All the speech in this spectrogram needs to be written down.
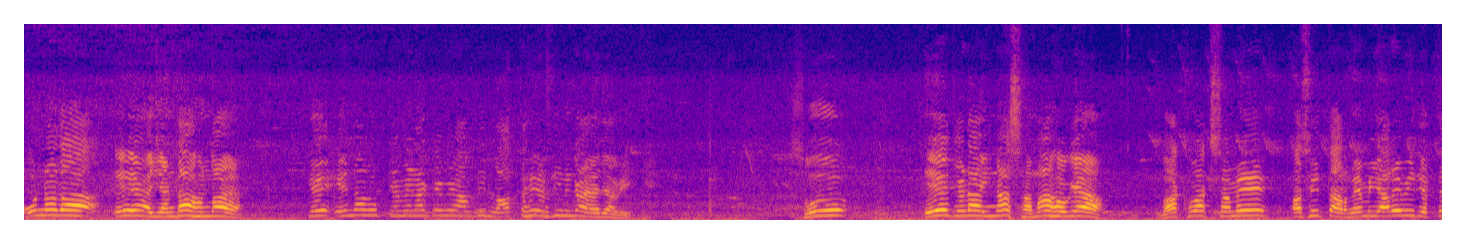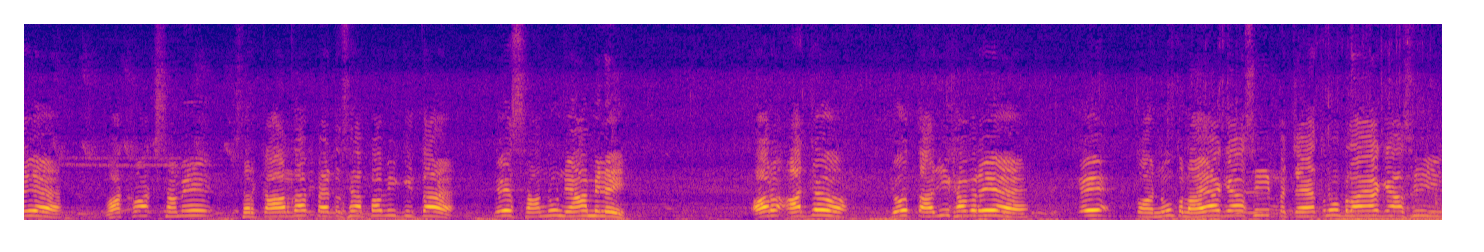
ਉਹਨਾਂ ਦਾ ਇਹ ਏਜੰਡਾ ਹੁੰਦਾ ਹੈ ਕਿ ਇਹਨਾਂ ਨੂੰ ਕਿਵੇਂ ਨਾ ਕਿਵੇਂ ਆਪਦੀ ਲੱਤ ਹੇਠ ਦੀ ਨਿਗਾਇਆ ਜਾਵੇ। ਸੋ ਇਹ ਜਿਹੜਾ ਇੰਨਾ ਸਮਾਂ ਹੋ ਗਿਆ, ਵੱਖ-ਵੱਖ ਸਮੇਂ ਅਸੀਂ ਧਰਨੇ ਮੁਜ਼ਾਹਰੇ ਵੀ ਦਿੱਤੇ ਆ ਵੱਖ-ਵੱਖ ਸਮੇਂ ਸਰਕਾਰ ਦਾ ਪੈਟ ਸਿਆਪਾ ਵੀ ਕੀਤਾ ਕਿ ਸਾਨੂੰ ਨਿਆਂ ਮਿਲੇ। ਔਰ ਅੱਜ ਜੋ ਤਾਜੀ ਖਬਰ ਇਹ ਹੈ ਕਿ ਤੁਹਾਨੂੰ ਬੁਲਾਇਆ ਗਿਆ ਸੀ, ਪੰਚਾਇਤ ਨੂੰ ਬੁਲਾਇਆ ਗਿਆ ਸੀ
